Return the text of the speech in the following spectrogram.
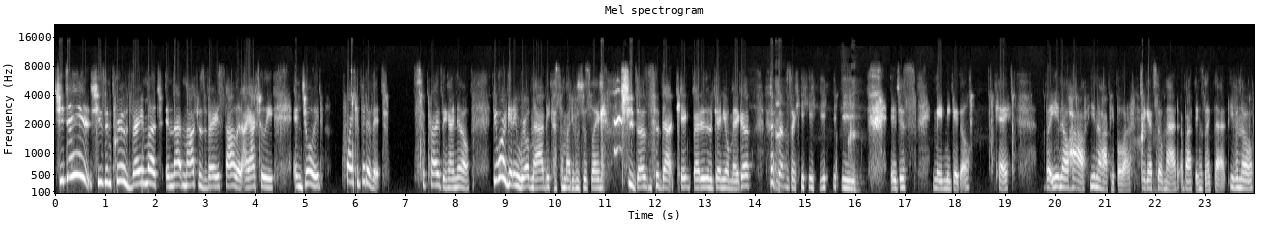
she did. She's improved very much, and that match was very solid. I actually enjoyed quite a bit of it. Surprising, I know. People were getting real mad because somebody was just like, she does that kick better than Kenny Omega. I was like, it just made me giggle. Okay. But you know how you know how people are. They get so mad about things like that, even though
